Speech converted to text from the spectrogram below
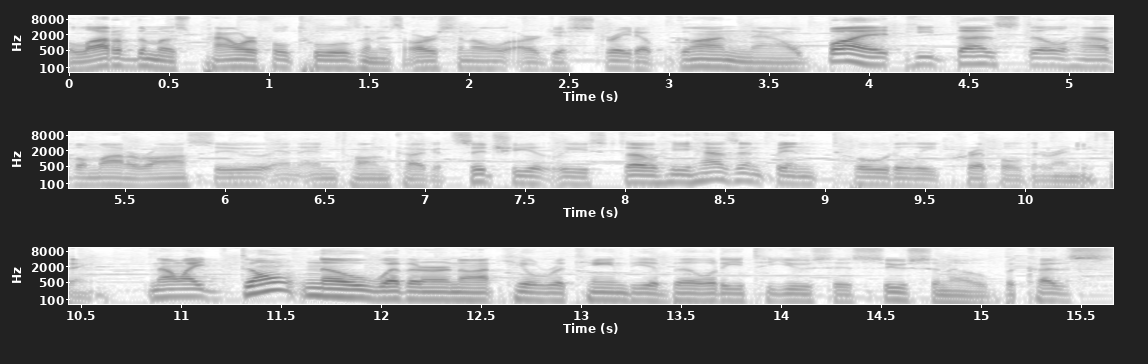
a lot of the most powerful tools in his arsenal are just straight up gone now, but he does still have Amaterasu and Enton Kagutsuchi at least, so he hasn't been totally crippled or anything. Now I don't know whether or not he'll retain the ability to use his Susanoo, because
